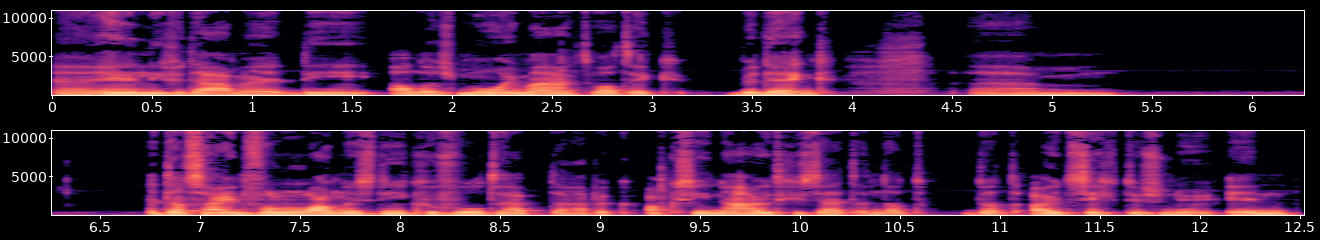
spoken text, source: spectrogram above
een hele lieve dame die alles mooi maakt wat ik bedenk. Ehm, dat zijn verlangens die ik gevoeld heb. Daar heb ik actie naar uitgezet. En dat, dat uitzicht dus nu in,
